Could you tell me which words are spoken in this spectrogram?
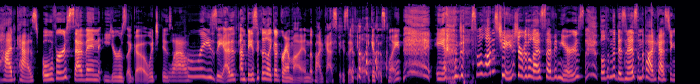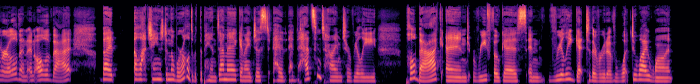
podcast over seven years ago, which is wow. crazy. I, am basically like a grandma in the podcast space, I feel like at this point. And so a lot has changed over the last seven years, both in the business and the podcasting world and, and all of that. But a lot changed in the world with the pandemic. And I just had had, had some time to really pull back and refocus and really get to the root of what do I want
